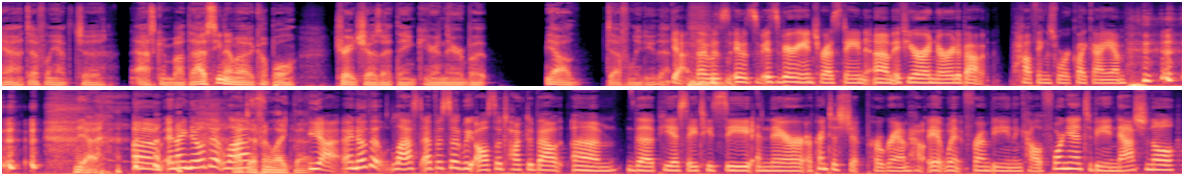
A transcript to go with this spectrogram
yeah definitely have to ask him about that. I've seen him at a couple trade shows i think here and there but yeah i'll definitely do that. Yeah that was it was it's very interesting. Um if you're a nerd about how things work like i am yeah. Um and i know that i last definitely like that. Yeah i know that last episode we also talked about um the psatc and their apprenticeship program how it went from being in california to being national.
